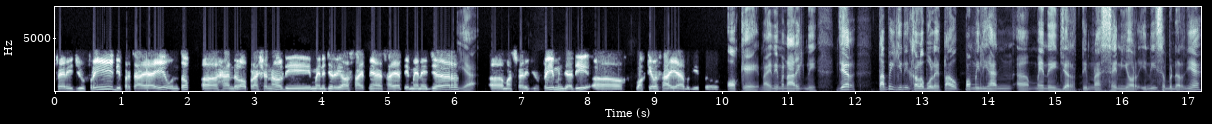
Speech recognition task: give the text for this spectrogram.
Ferry Jufri dipercayai untuk eh, handle operasional di managerial side-nya. Saya tim manager, Iya. eh, Mas Ferry Jufri menjadi eh, wakil saya begitu. Oke, nah ini menarik nih. Jer, tapi gini kalau boleh tahu pemilihan eh, manajer timnas senior ini sebenarnya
